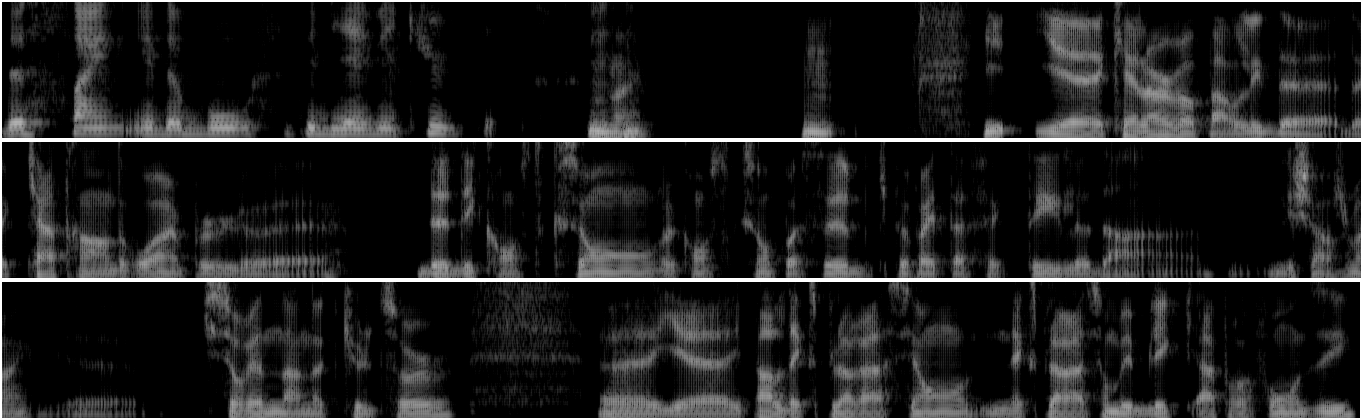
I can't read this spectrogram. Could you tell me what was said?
de sain et de beau si c'est bien vécu. Ouais. Mm. Il, il, Keller va parler de, de, quatre endroits un peu là, de déconstruction, reconstruction possible qui peuvent être affectés là, dans les changements euh, qui surviennent dans notre culture. Euh, il, il, parle d'exploration, une exploration biblique approfondie,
